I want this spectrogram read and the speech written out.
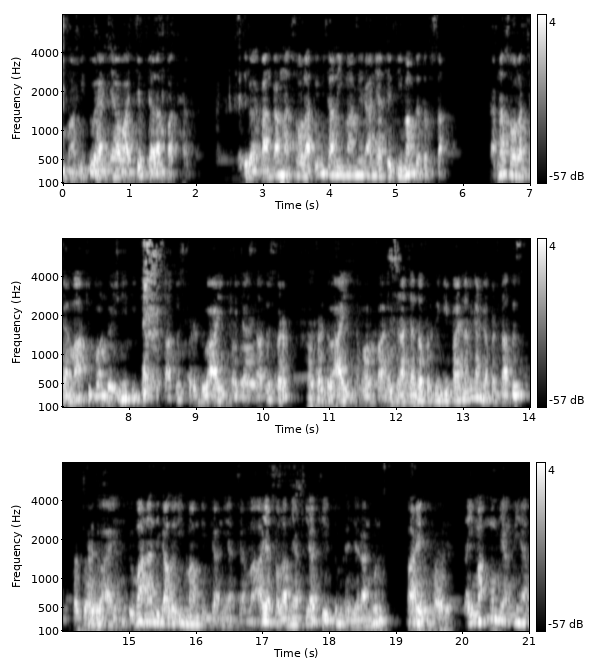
imam itu hanya wajib dalam empat hal. Jadi kalau kangkang nak sholat itu misalnya imam niat jadi imam tetap sah. Karena sholat jamaah di pondok ini tidak berstatus berdoain, tidak status ber, berdoain. Apa Senajan berdoa kifayah tapi kan nggak berstatus berdoain. Cuma nanti kalau imam tidak niat jamaah ya sholatnya dia dihitung ganjaran pun farid. Tapi makmum yang niat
